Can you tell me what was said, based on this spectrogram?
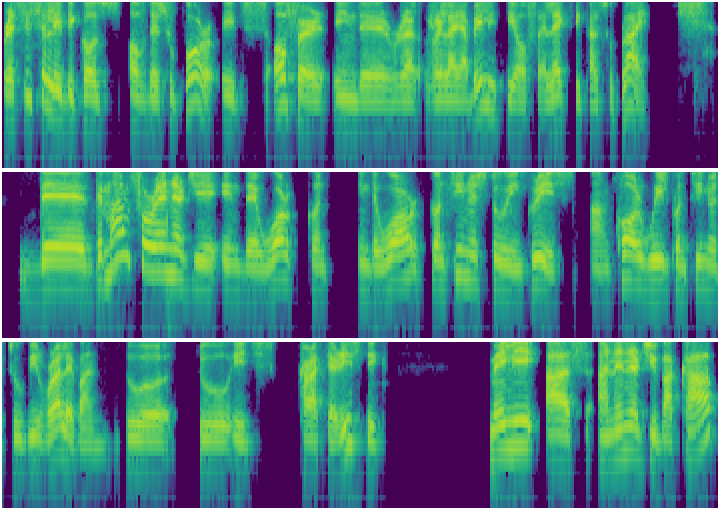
precisely because of the support it's offered in the re- reliability of electrical supply. The demand for energy in the world con- in the world continues to increase, and coal will continue to be relevant to, to its characteristics, mainly as an energy backup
